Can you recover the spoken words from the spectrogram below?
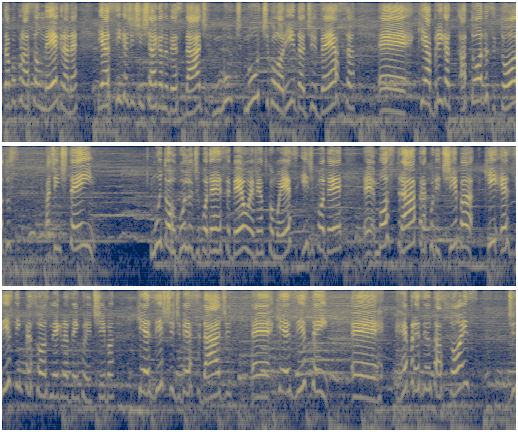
da, população negra, né? E é assim que a gente enxerga a universidade, multi, multicolorida, diversa, é, que abriga a todas e todos. A gente tem muito orgulho de poder receber um evento como esse e de poder é, mostrar para Curitiba que existem pessoas negras em Curitiba, que existe diversidade, é, que existem é, representações de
